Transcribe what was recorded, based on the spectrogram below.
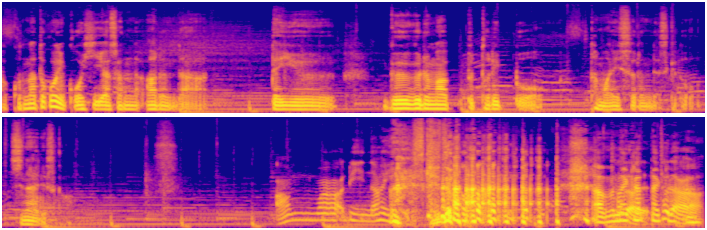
あこんなところにコーヒー屋さんがあるんだっていう Google マップトリップをたまにするんですけど、しないですか？あんまりないんですけど。危なかったかただ、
